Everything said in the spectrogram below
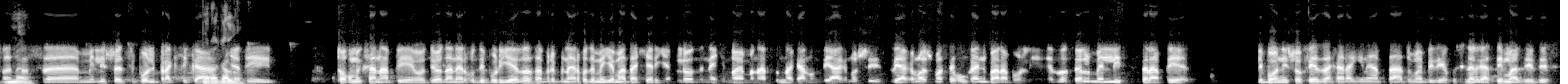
θα Ναι. σας ε, μιλήσω έτσι πολύ πρακτικά. Παρακαλώ. Γιατί το έχουμε ξαναπεί ότι όταν έρχονται οι υπουργοί εδώ θα πρέπει να έρχονται με γεμάτα χέρια. Πλέον δεν έχει νόημα να έρθουν να κάνουν διάγνωση. Οι διαγνώσεις μας έχουν κάνει πάρα πολύ. Εδώ θέλουμε λύσεις, θεραπείες. Λοιπόν, η Σοφία Ζαχαράκη είναι από τα άτομα, επειδή έχω συνεργαστεί μαζί της,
